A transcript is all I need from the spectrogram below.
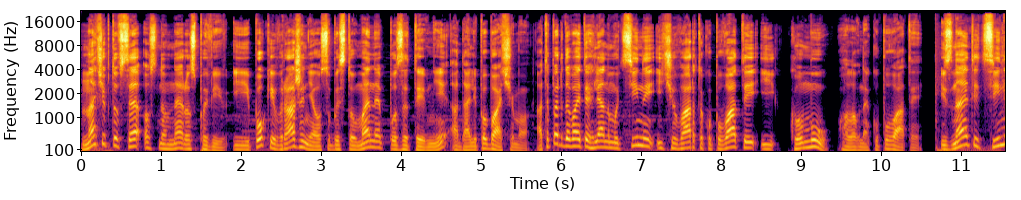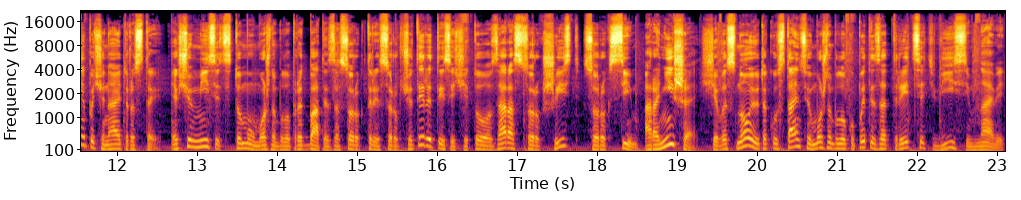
Начебто все основне розповів, і поки враження особисто у мене позитивні, а далі побачимо. А тепер давайте глянемо ціни і чи варто купувати, і кому головне купувати. І знаєте, ціни починають рости. Якщо місяць тому можна було придбати за 43-44 тисячі, то зараз 46-47. А раніше ще весною таку станцію можна було купити за 38 навіть,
